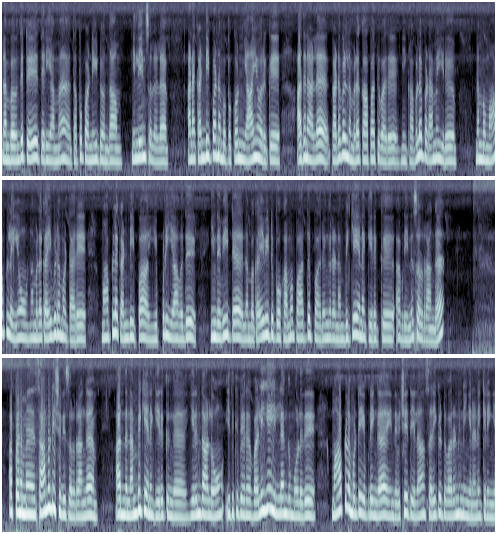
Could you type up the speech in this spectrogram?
நம்ம வந்துட்டு தெரியாமல் தப்பு பண்ணிட்டோம் தான் இல்லைன்னு சொல்லலை. ஆனால் கண்டிப்பாக நம்ம பக்கம் நியாயம் இருக்குது அதனால் கடவுள் நம்மளை காப்பாற்றுவார் நீ கவலைப்படாமல் இரு. நம்ம மாப்பிள்ளையும் நம்மளை கைவிட மாட்டார். மாப்பிள்ளை கண்டிப்பாக எப்படியாவது இந்த வீட்டை நம்ம கைவிட்டு போகாமல் பார்த்துப்பாருங்கிற நம்பிக்கை எனக்கு இருக்குது அப்படின்னு சொல்கிறாங்க அப்போ நம்ம சாமுண்டீஸ்வரி சொல்கிறாங்க அந்த நம்பிக்கை எனக்கு இருக்குங்க. இருந்தாலும் இதுக்கு வேறு வழியே இல்லைங்கும் பொழுது மாப்பிள்ளை மட்டும் எப்படிங்க இந்த விஷயத்தையெல்லாம் சரி கட்டுவாருன்னு நீங்கள் நினைக்கிறீங்க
